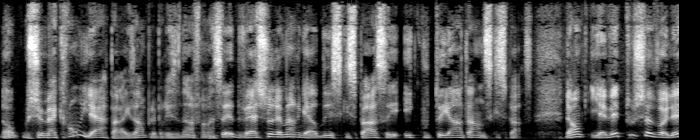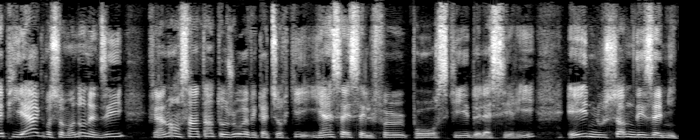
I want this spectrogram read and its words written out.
Donc, M. Macron, hier, par exemple, le président français, devait assurément regarder ce qui se passe et écouter, entendre ce qui se passe. Donc, il y avait tout ce volet. Puis hier, grosso modo, on a dit, finalement, on s'entend toujours avec la Turquie. Il y a un cessez-le-feu pour ce qui est de la Syrie et nous sommes des amis.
